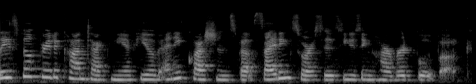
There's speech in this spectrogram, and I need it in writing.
Please feel free to contact me if you have any questions about citing sources using Harvard Blue Book.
